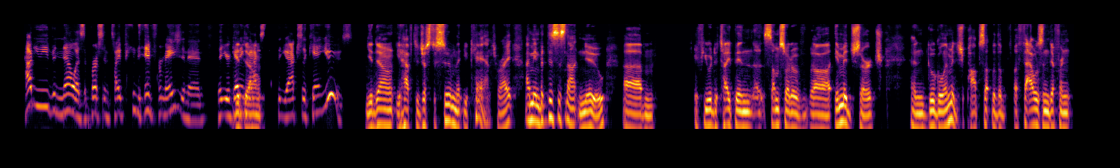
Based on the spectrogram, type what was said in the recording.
how do you even know as the person typing the information in that you're getting back stuff that you actually can't use? You don't, you have to just assume that you can't, right? I mean, but this is not new. Um, if you were to type in uh, some sort of uh, image search and Google image pops up with a, a thousand different,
